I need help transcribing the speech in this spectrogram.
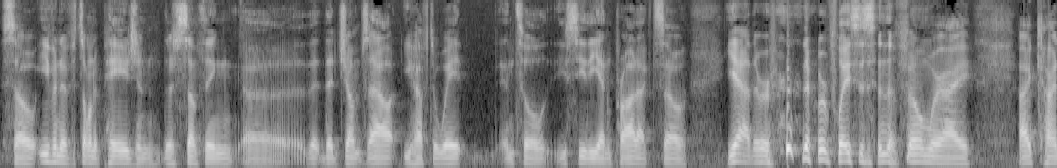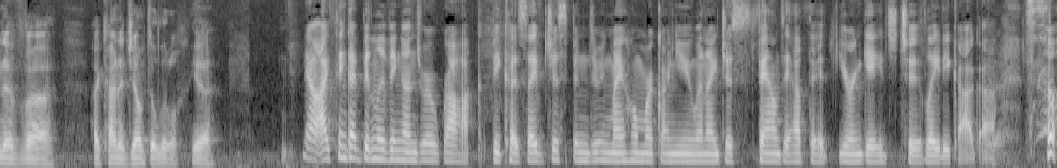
So even if it's on a page and there's something uh, that, that jumps out, you have to wait until you see the end product. So yeah, there were there were places in the film where I I kind of uh, I kind of jumped a little. Yeah. Now, I think I've been living under a rock because I've just been doing my homework on you, and I just found out that you're engaged to Lady Gaga. Yeah. So,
